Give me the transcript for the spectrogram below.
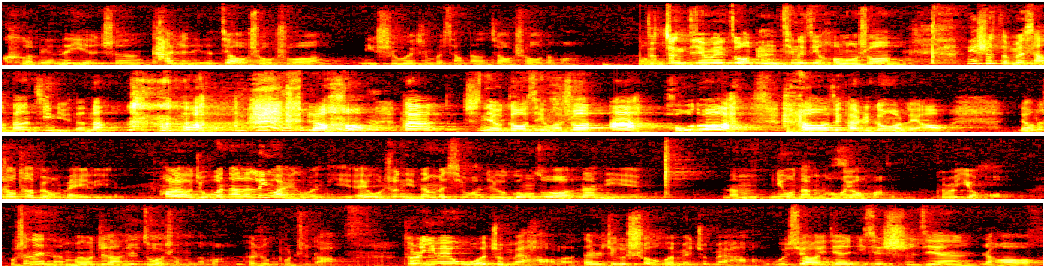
可怜的眼神看着你的教授说：“你是为什么想当教授的吗？”就正襟危坐，清了清喉咙说：“你是怎么想当妓女的呢？” 然后他瞬间就高兴了，说：“啊，猴多了。” 然后就开始跟我聊，聊的时候特别有魅力。后来我就问他了另外一个问题：“哎，我说你那么喜欢这个工作，那你男你有男朋友吗？”他说有。我说那你男朋友知道你是做什么的吗？他说不知道。他说因为我准备好了，但是这个社会没准备好，我需要一件一些时间，然后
